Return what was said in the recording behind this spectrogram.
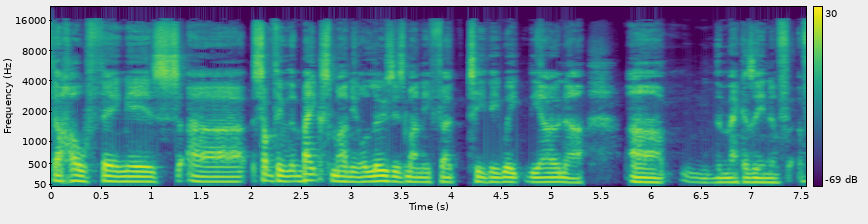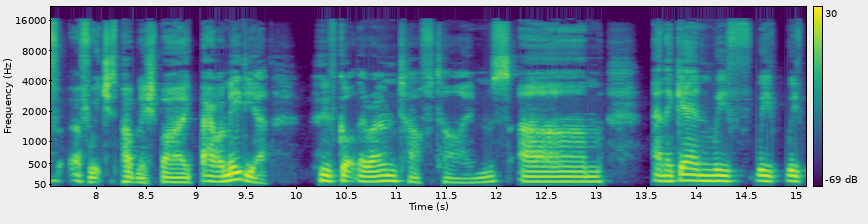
the whole thing is uh, something that makes money or loses money for TV Week, the owner, uh, the magazine of, of, of, which is published by Bauer Media, who've got their own tough times. Um, and again, we've we've we've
